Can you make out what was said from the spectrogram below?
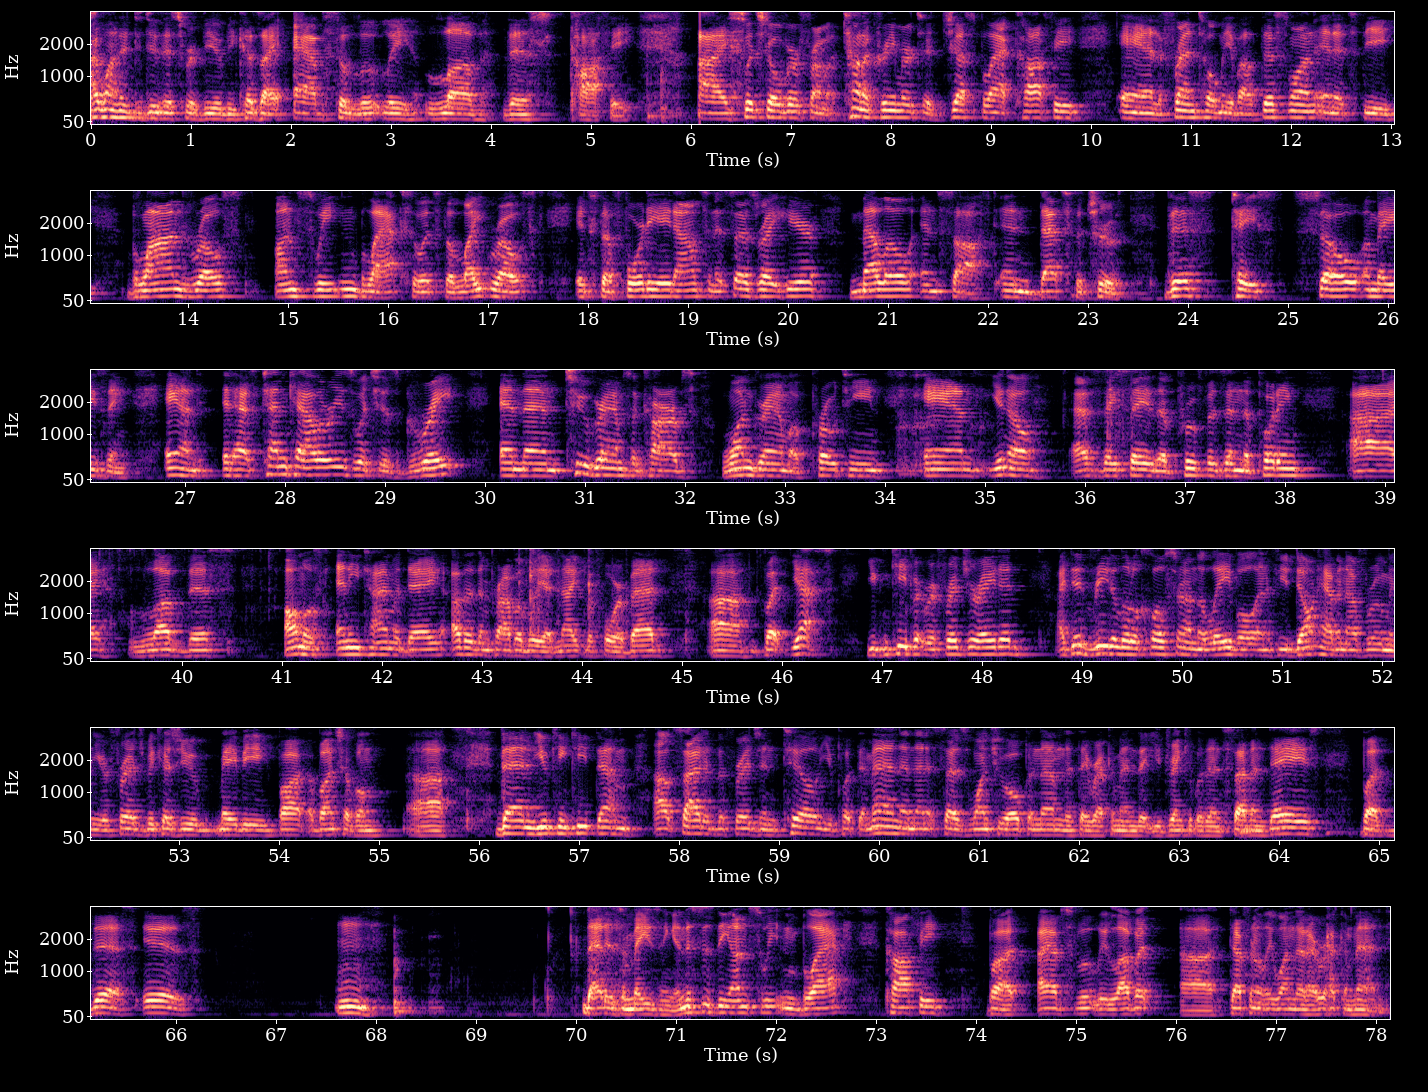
I wanted to do this review because I absolutely love this coffee. I switched over from a ton of creamer to just black coffee, and a friend told me about this one, and it's the blonde roast unsweetened black, so it's the light roast. It's the 48 ounce, and it says right here, mellow and soft, and that's the truth. This tastes so amazing, and it has 10 calories, which is great and then two grams of carbs, one gram of protein. And, you know, as they say, the proof is in the pudding. I love this almost any time of day, other than probably at night before bed. Uh, but yes, you can keep it refrigerated. I did read a little closer on the label, and if you don't have enough room in your fridge because you maybe bought a bunch of them, uh, then you can keep them outside of the fridge until you put them in. And then it says once you open them that they recommend that you drink it within seven days. But this is, mm, that is amazing. And this is the unsweetened black coffee, but I absolutely love it. Uh, definitely one that I recommend.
